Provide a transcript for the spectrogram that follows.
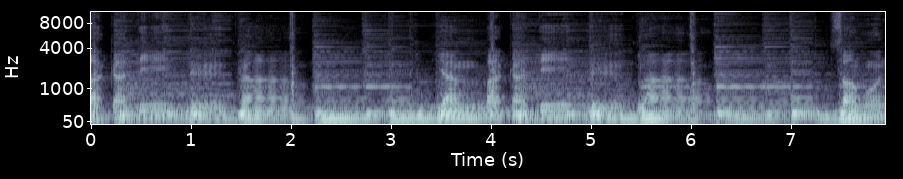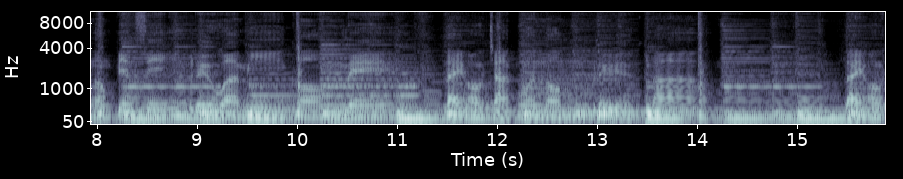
ปกติหรือเปล่า ยังปกติหรือเปล่า สองหัวนมเปลี่ยนสีหรือว่ามีของเลวไหลออกจากหัวนมหรือเปล่า ไหลออก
